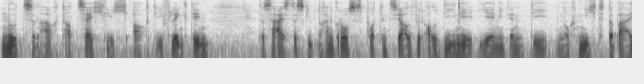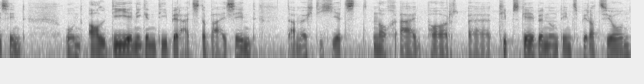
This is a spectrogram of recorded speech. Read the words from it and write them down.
nutzen auch tatsächlich aktiv LinkedIn. Das heißt, es gibt noch ein großes Potenzial für all diejenigen, die noch nicht dabei sind. Und all diejenigen, die bereits dabei sind, da möchte ich jetzt noch ein paar äh, Tipps geben und Inspiration,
